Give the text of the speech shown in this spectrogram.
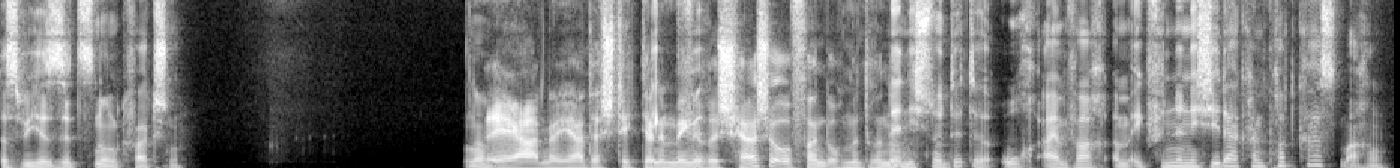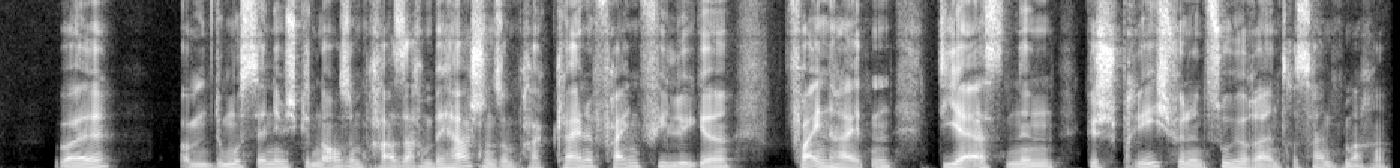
dass wir hier sitzen und quatschen. Ne? Ja, naja, da steckt ja eine Ich Menge find- Rechercheaufwand auch mit drin. Nee, nicht nur das, auch einfach, ähm, ich finde, nicht jeder kann Podcast machen, weil ähm, du musst ja nämlich genau so ein paar Sachen beherrschen, so ein paar kleine, feinfühlige Feinheiten, die ja erst ein Gespräch für einen Zuhörer interessant machen.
